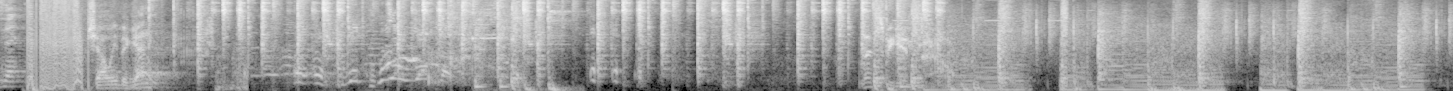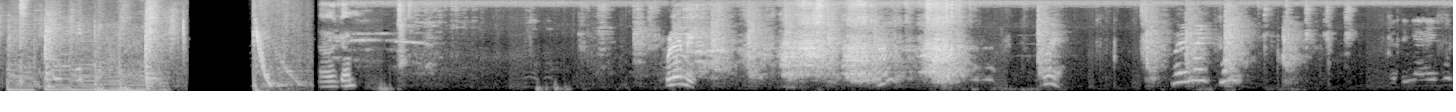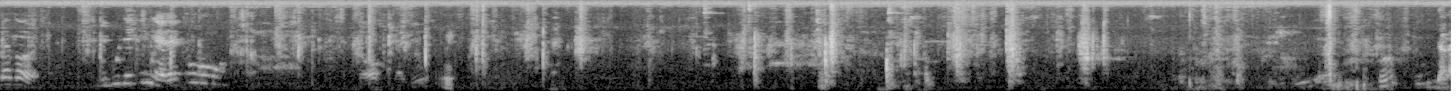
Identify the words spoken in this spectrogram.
Shall we begin? Let's begin now. Welcome. Boleh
